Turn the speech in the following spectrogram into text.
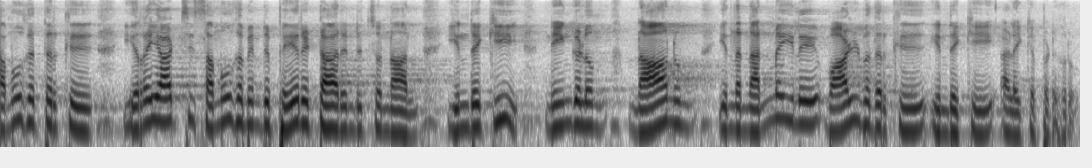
சமூகத்திற்கு இறையாட்சி சமூகம் என்று பெயரிட்டார் என்று சொன்னால் இன்றைக்கு நீங்களும் நானும் இந்த நன்மையிலே வாழ்வதற்கு இன்றைக்கு அழைக்கப்படுகிறோம்.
